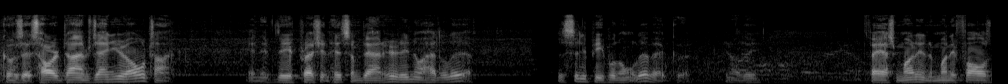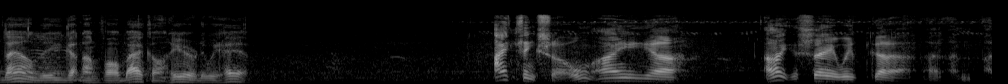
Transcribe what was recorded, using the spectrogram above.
Because it's hard times down here all the time. And if the depression hits them down here, they know how to live. The city people don't live that good. You know, they fast money and the money falls down, they ain't got nothing to fall back on. Here, do we have? I think so. I uh, I like to say we've got a, a, a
